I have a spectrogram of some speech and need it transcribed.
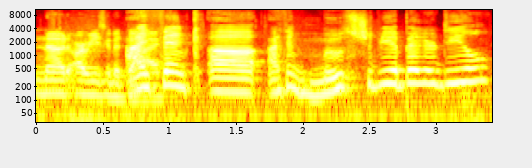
Now RV's gonna die. I think uh, I think Moose should be a bigger deal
